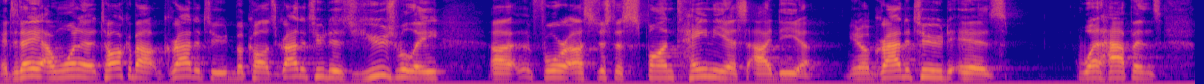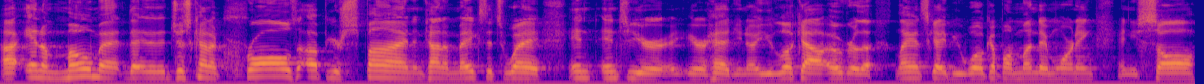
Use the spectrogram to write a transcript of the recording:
And today i want to talk about gratitude because gratitude is usually uh, for us just a spontaneous idea you know, gratitude is what happens uh, in a moment that it just kind of crawls up your spine and kind of makes its way in, into your, your head. You know, you look out over the landscape, you woke up on Monday morning and you saw,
